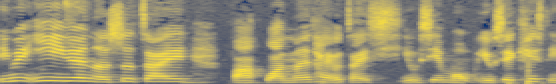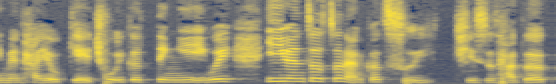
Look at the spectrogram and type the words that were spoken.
因为意愿呢是在法官呢，他有在有些某有些 case 里面，他有给出一个定义。因为意愿这这两个词，其实它的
